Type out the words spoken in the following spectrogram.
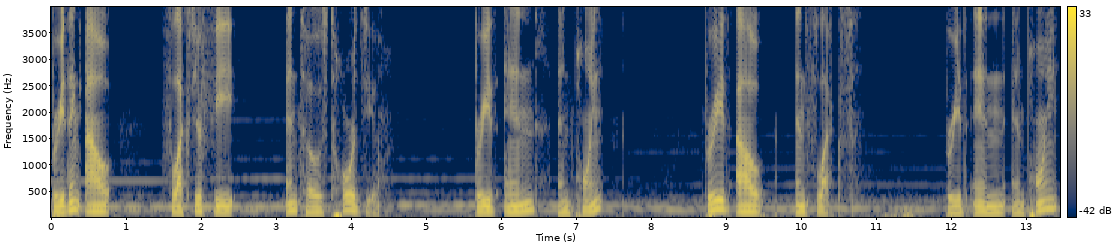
Breathing out, flex your feet and toes towards you. Breathe in and point. Breathe out and flex. Breathe in and point.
